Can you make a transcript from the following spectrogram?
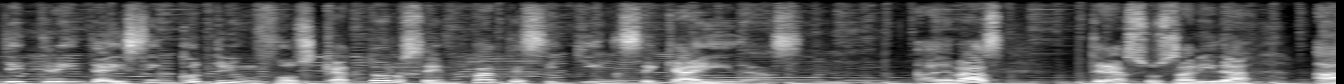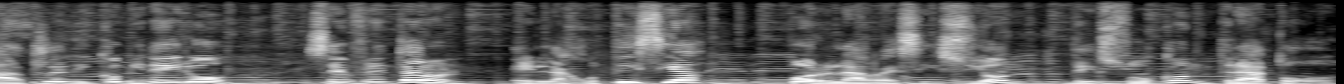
de 35 triunfos, 14 empates y 15 caídas. Además, tras su salida a Atlético Mineiro, se enfrentaron en la justicia por la rescisión de su contrato.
